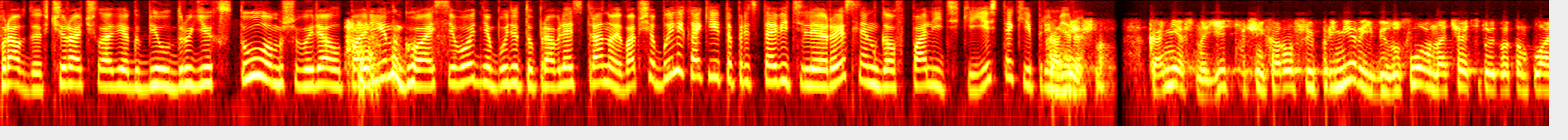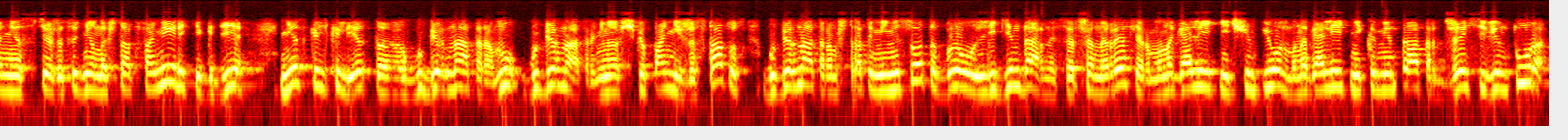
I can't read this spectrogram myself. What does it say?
правда, вчера человек бил других стулом, швырял по рингу, а сегодня будет управлять страной. Вообще были какие-то представители рестлинга в политике? Есть такие примеры? Конечно. Конечно, есть очень хорошие примеры, и, безусловно, начать стоит в этом плане с тех же Соединенных Штатов Америки, где несколько лет э, губернатором, ну, губернатор, немножечко пониже статус, губернатором штата Миннесота был легендарный совершенно рестлер, многолетний чемпион, многолетний комментатор Джесси Вентура.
